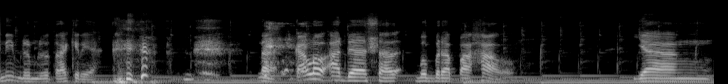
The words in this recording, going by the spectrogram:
ini benar-benar terakhir ya. Nah, kalau ada beberapa hal yang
